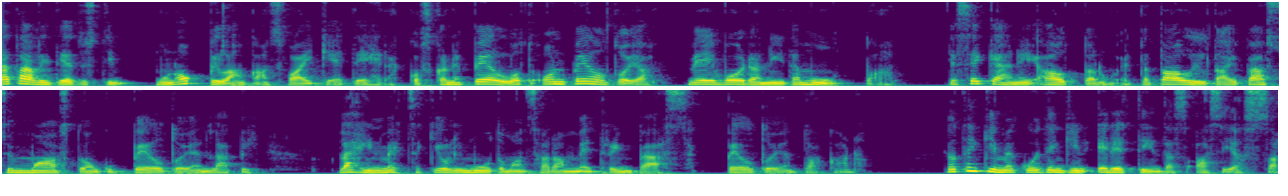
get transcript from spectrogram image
Tätä oli tietysti mun oppilaan kanssa vaikea tehdä, koska ne pellot on peltoja, me ei voida niitä muuttaa. Ja sekään ei auttanut, että tallilta ei päässyt maastoon kuin peltojen läpi. Lähin metsäkin oli muutaman sadan metrin päässä, peltojen takana. Jotenkin me kuitenkin edettiin tässä asiassa.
